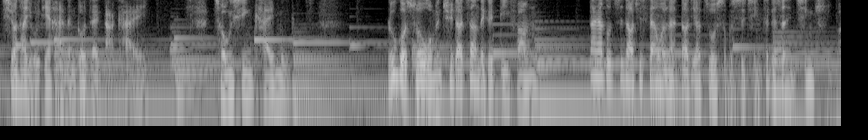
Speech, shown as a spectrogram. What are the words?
希望它有一天还能够再打开，重新开幕。如果说我们去到这样的一个地方，大家都知道去三温暖到底要做什么事情，这个是很清楚吧？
